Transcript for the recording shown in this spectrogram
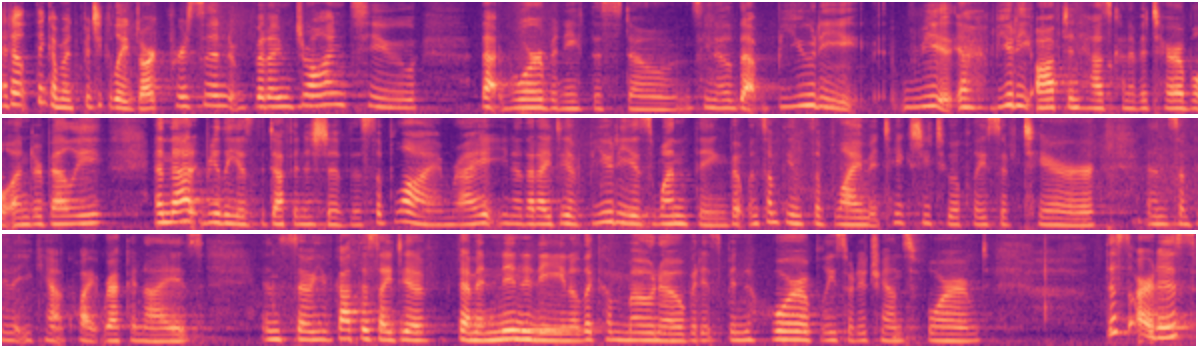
I don't think I'm a particularly dark person, but I'm drawn to that roar beneath the stones, you know, that beauty beauty often has kind of a terrible underbelly, and that really is the definition of the sublime, right? You know, that idea of beauty is one thing, but when something's sublime, it takes you to a place of terror and something that you can't quite recognize. And so you've got this idea of femininity, you know, the kimono, but it's been horribly sort of transformed. This artist,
